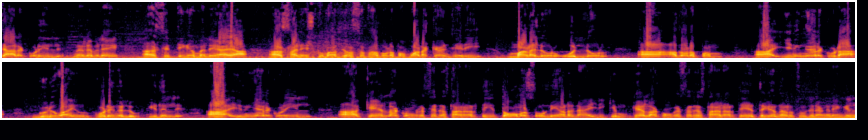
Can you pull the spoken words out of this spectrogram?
ചാലക്കുടിയിൽ നിലവിലെ സിറ്റിംഗ് എം എൽ എ ആയ സനീഷ് കുമാർ ജോസഫ് അതോടൊപ്പം വടക്കാഞ്ചേരി മണലൂർ ഒല്ലൂർ അതോടൊപ്പം ഇരിങ്ങാലക്കുട ഗുരുവായൂർ കൊടുങ്ങല്ലൂർ. ഇതിൽ ഇരിങ്ങാലക്കുടയിൽ കേരള കോൺഗ്രസിന്റെ സ്ഥാനാർത്ഥി തോമസ് ഉണ്ണിയാടനായിരിക്കും കേരള കോൺഗ്രസിന്റെ സ്ഥാനാർത്ഥി എത്തുകയെന്നാണ് സൂചന. അങ്ങനെയെങ്കിൽ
